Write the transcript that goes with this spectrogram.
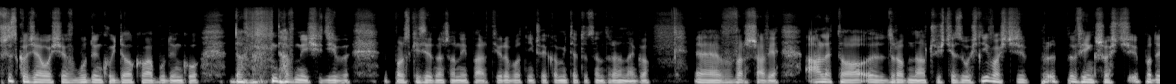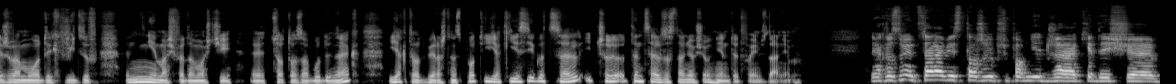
wszystko działo się w budynku i dookoła budynku dawnej siedziby Polskiej Zjednoczonej Partii Robotniczej Komitetu Centralnego e, w Warszawie. Ale to drobna oczywiście złośliwość. Większość, podejrzewam, młodych widzów nie ma świadomości, e, co to za budynek, jak to odbierasz ten spot i jaki jest jego cel i czy ten cel zostanie osiągnięty twoim zdaniem? Jak rozumiem, celem jest to, żeby przypomnieć, że kiedyś e,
